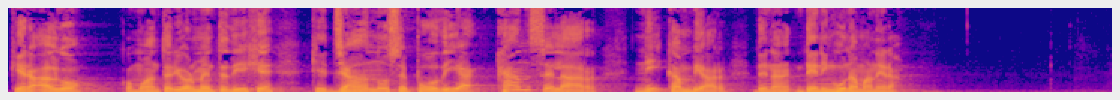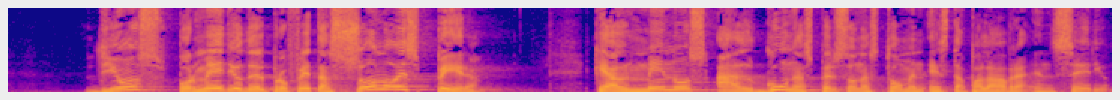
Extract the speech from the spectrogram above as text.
que era algo, como anteriormente dije, que ya no se podía cancelar ni cambiar de, de ninguna manera. Dios, por medio del profeta, solo espera que al menos algunas personas tomen esta palabra en serio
